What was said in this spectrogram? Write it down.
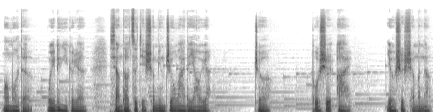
默默的为另一个人想到自己生命之外的遥远，这，不是爱，又是什么呢？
